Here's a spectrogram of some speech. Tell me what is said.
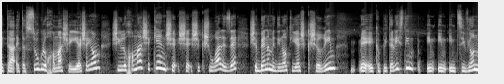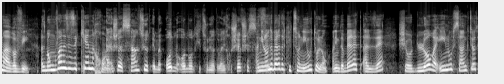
את, ה, את הסוג לוחמה שיש היום, שהיא לוחמה שכן, ש, ש, שקשורה לזה שבין המדינות יש קשרים אה, אה, קפיטליסטיים עם, עם, עם צביון מערבי. אז במובן הזה זה כן נכון. אני חושב שהסנקציות הן מאוד מאוד מאוד קיצוניות, אבל אני חושב שסביר... אני לא מדברת על קיצוניות או לא, אני מדברת על זה שעוד לא ראינו סנקציות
